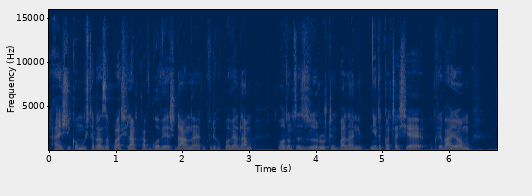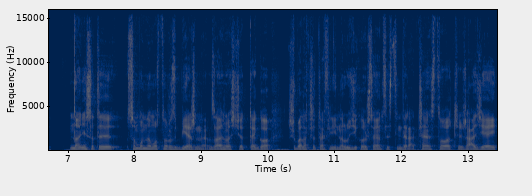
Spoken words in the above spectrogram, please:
A jeśli komuś teraz zapala się lampka w głowie, że dane, o których opowiadam, pochodzące z różnych badań, nie do końca się pokrywają, no niestety są one mocno rozbieżne, w zależności od tego, czy badacze trafili na ludzi korzystających z Tindera często, czy rzadziej,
